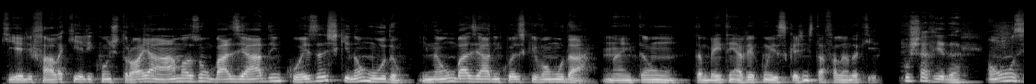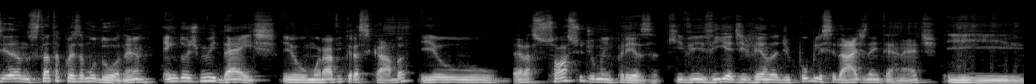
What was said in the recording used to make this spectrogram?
que ele fala que ele constrói a Amazon baseado em coisas que não mudam e não baseado em coisas que vão mudar. Né? Então, também tem a ver com isso que a gente está falando aqui. Puxa vida, 11 anos, tanta coisa mudou, né? Em 2010, eu morava em Piracicaba, eu era sócio de uma empresa que vivia de venda de publicidade na internet e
